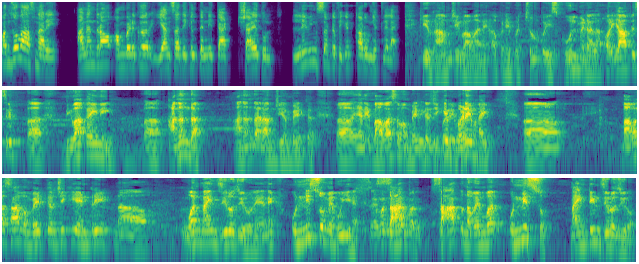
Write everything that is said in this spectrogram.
पंजोबा असणारे आनंदराव आंबेडकर यांचा देखील त्यांनी त्या शाळेतून लिव्हिंग सर्टिफिकेट काढून घेतलेला आहे. कि रामजी बाबा ने अपने बच्चों को स्कूल में डाला और यहाँ पे सिर्फ भिवा का ही नहीं आनंदा आनंदा रामजी अम्बेडकर अ, यानी बाबा साहब अम्बेडकर जी के बड़े भाई। अ, बाबा साहब अम्बेडकर जी की entry one nine zero zero यानी 1900 में हुई है। सात. सात नवंबर। 1900 1900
